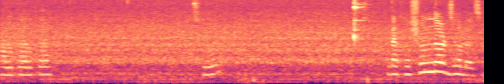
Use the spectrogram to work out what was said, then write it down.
হালকা হালকা ঝোল। দেখো সুন্দর ঝোল আছে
